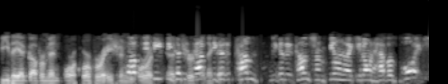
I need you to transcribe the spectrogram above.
be they a government or a corporation well, or a, because a church. It comes, because it comes because it comes from feeling like you don't have a voice.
